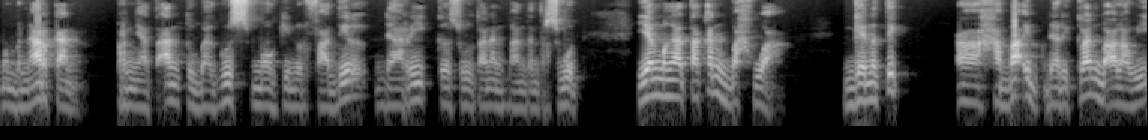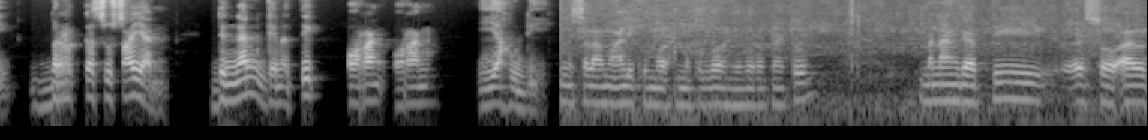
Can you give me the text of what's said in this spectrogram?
membenarkan pernyataan Tubagus Mogi Nur Fadil dari Kesultanan Banten tersebut yang mengatakan bahwa genetik uh, habaib dari klan Ba'alawi berkesusayan dengan genetik orang-orang Yahudi. Assalamualaikum warahmatullahi wabarakatuh. Menanggapi eh, soal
